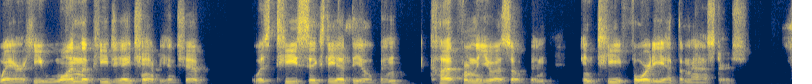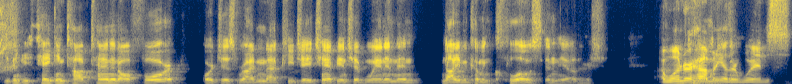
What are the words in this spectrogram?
where he won the PGA championship, was T60 at the Open, cut from the US Open, and T40 at the Masters. Do you think he's taking top 10 in all four, or just riding that PGA championship win and then not even coming close in the others. I wonder how many other wins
